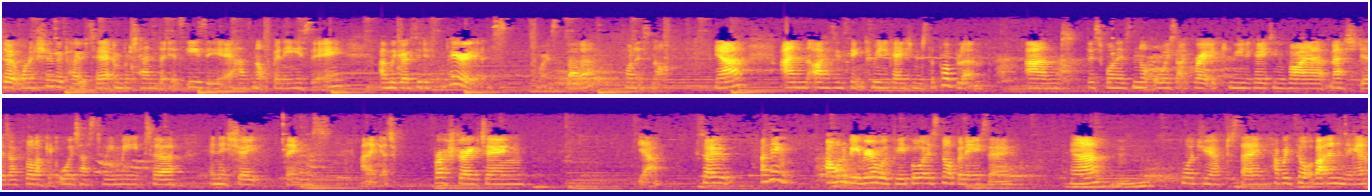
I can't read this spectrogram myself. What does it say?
don't want to sugarcoat it and pretend that it's easy. It has not been easy, and we go through different periods where it's better, when it's not. Yeah, and I think communication is the problem. And this one is not always that great at communicating via messages. I feel like it always has to be me to initiate things, and it gets frustrating. Yeah. So I think I want to be real with people. It's not been easy. Yeah. Mm-hmm. What do you have to say? Have we thought about ending it?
